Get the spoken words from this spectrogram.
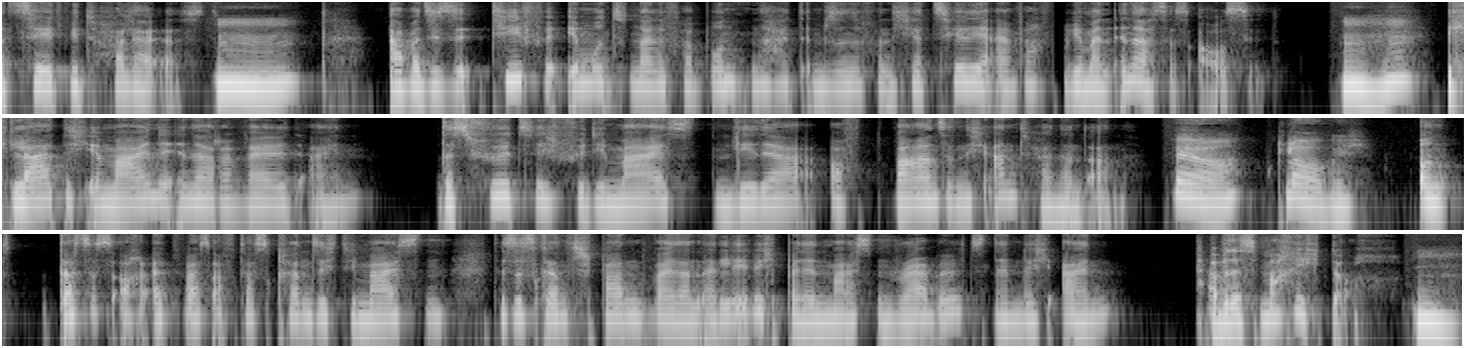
erzählt, wie toll er ist. Mhm. Aber diese tiefe emotionale Verbundenheit im Sinne von, ich erzähle dir einfach, wie mein Innerstes aussieht. Mhm. Ich lade dich in meine innere Welt ein. Das fühlt sich für die meisten Lieder oft wahnsinnig antörnend an. Ja, glaube ich. Und das ist auch etwas, auf das können sich die meisten, das ist ganz spannend, weil dann erlebe ich bei den meisten Rebels nämlich einen, aber das mache ich doch. Mhm.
